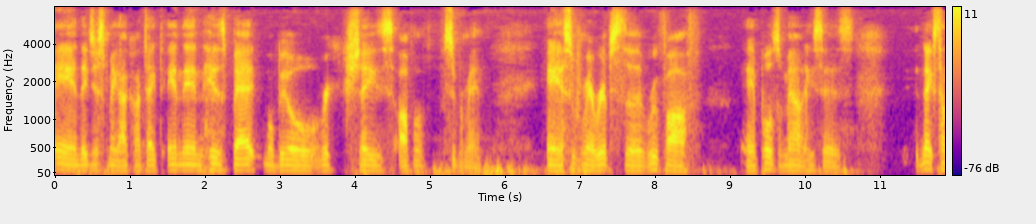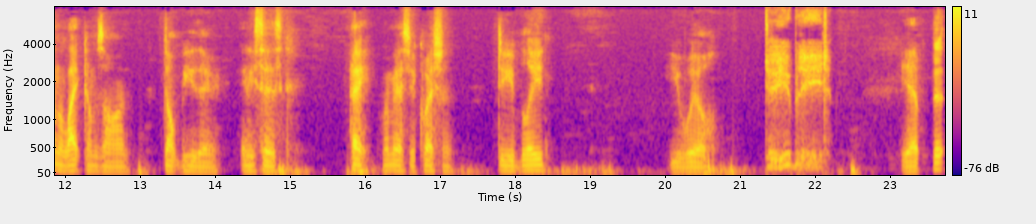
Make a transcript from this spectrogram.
and they just make eye contact, and then his Batmobile ricochets off of Superman, and Superman rips the roof off and pulls him out. He says, "Next time the light comes on, don't be there." And he says, "Hey, let me ask you a question. Do you bleed? You will." Do you bleed? Yep. the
